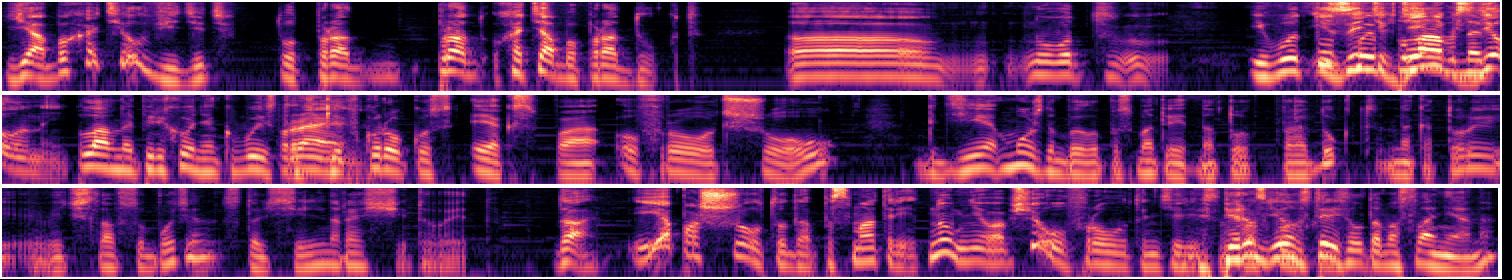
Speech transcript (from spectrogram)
я бы хотел видеть тот прод... Прод... хотя бы продукт. А, ну вот и вот из этих мы плавно, денег сделанный. плавно переходим к выставке Правильно. в Крокус Экспо Offroad Show где можно было посмотреть на тот продукт, на который Вячеслав Субботин столь сильно рассчитывает. Да, и я пошел туда посмотреть. Ну, мне вообще оффроуд интересно. Первым делом встретил там Асланяна.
